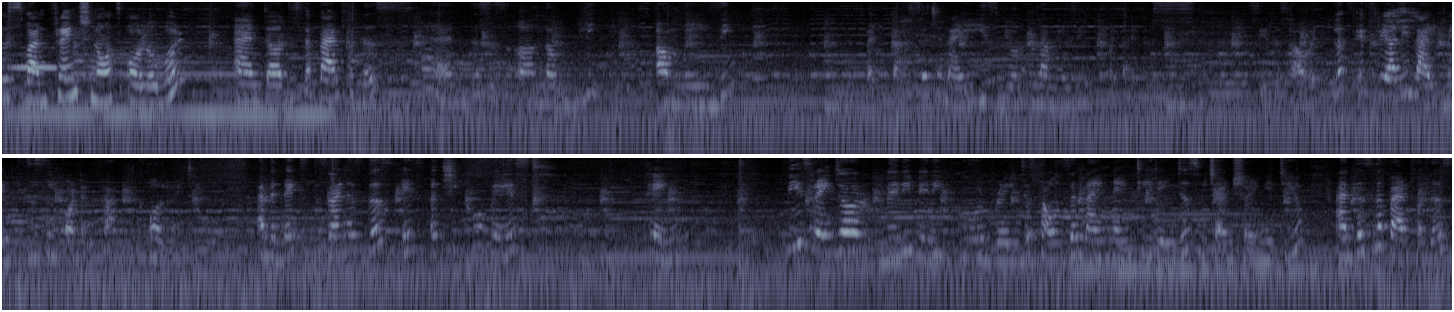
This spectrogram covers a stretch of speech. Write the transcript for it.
this one French knots all over. And uh, this is the pant for this. And this is a lovely. Amazing. Dupatta. Such a nice beautiful amazing dupatta it is. See this how it looks. It's really lightweight. This is important fabric. All right. And the next design is this. It's a chiku based thing. These range are very very good ranges 1990 ranges which i'm showing it to you. And this is the pant for this.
